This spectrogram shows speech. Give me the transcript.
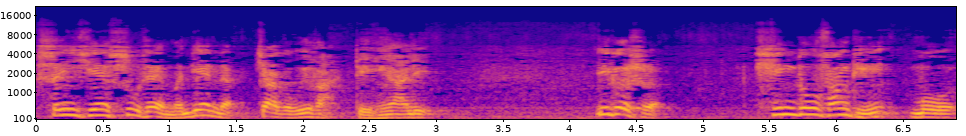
生鲜蔬菜门店的价格违反典型案例，一个是。新都方庭某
